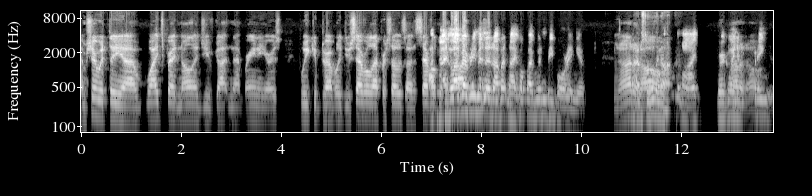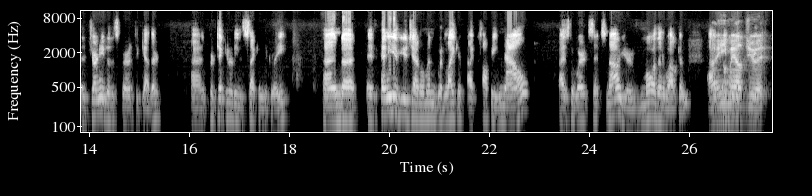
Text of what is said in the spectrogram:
I'm sure with the uh, widespread knowledge you've got in that brain of yours, we could probably do several episodes on several. I, I love topics. every minute of it, and I hope I wouldn't be boring you. Not at Absolutely all. Absolutely not. I, we're going not to be putting a journey to the spirit together, uh, particularly the second degree. And uh, if any of you gentlemen would like a copy now, as to where it sits now, you're more than welcome. I, I emailed you it.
